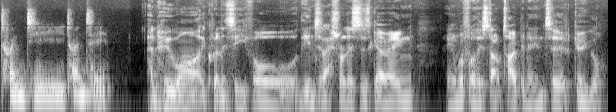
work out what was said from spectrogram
2020. And who are Equiniti for the international listeners going you know, before they start typing it into Google?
